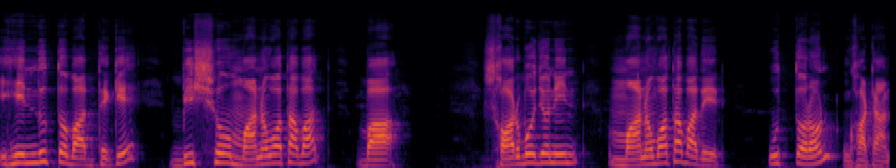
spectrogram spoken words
হিন্দুত্ববাদ থেকে বিশ্ব মানবতাবাদ বা সর্বজনীন মানবতাবাদের উত্তরণ ঘটান।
